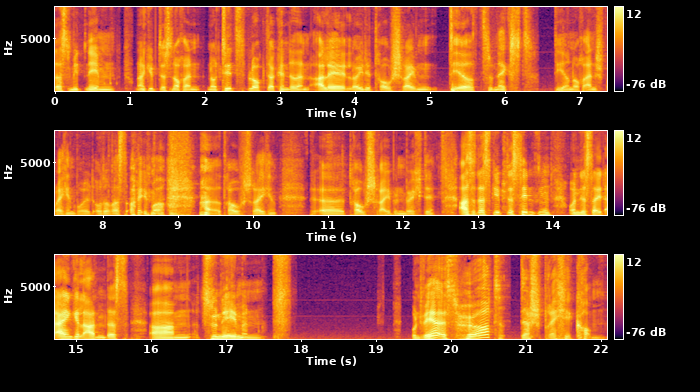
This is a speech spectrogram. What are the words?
das mitnehmen. Und dann gibt es noch einen Notizblock, da könnt ihr dann alle Leute draufschreiben, die ihr zunächst die ihr noch ansprechen wollt oder was auch immer draufschreiben, äh, draufschreiben möchte. Also das gibt es hinten und ihr seid eingeladen, das ähm, zu nehmen. Und wer es hört, der spreche komm.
